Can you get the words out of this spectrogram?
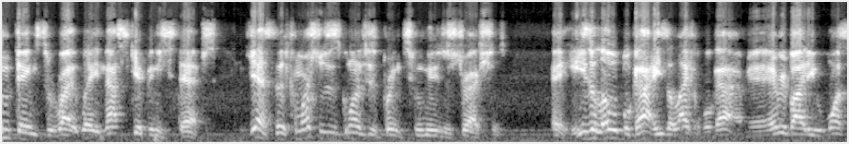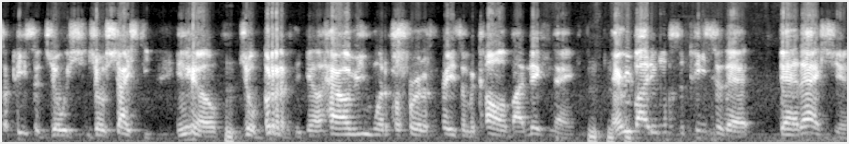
do things the right way, not skip any steps. Yes, the commercials is going to just bring too many distractions. Hey, he's a lovable guy. He's a likable guy, man. Everybody wants a piece of Joe Joe Shiesty, you know, hmm. Joe Brr, you know, however you want to prefer to phrase him and call him by nickname. Everybody wants a piece of that that action.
